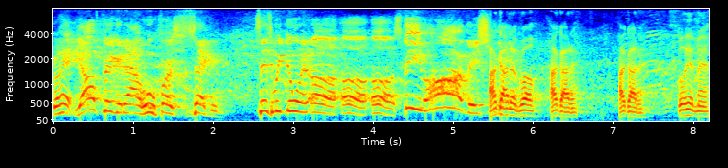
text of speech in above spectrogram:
Go ahead. Y'all figured out who first, second. Since we doing uh uh uh Steve Harvey. shit. I got it, bro. I got it. I got it. Go ahead, man.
